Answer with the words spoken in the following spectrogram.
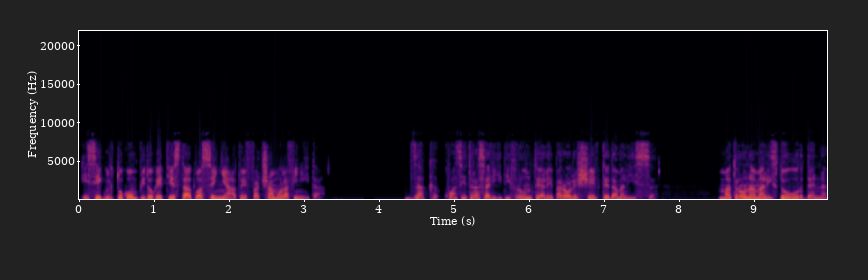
Esegui il tuo compito che ti è stato assegnato e facciamola finita. Zack quasi trasalì di fronte alle parole scelte da Malisse. Matrona Malis Urden,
